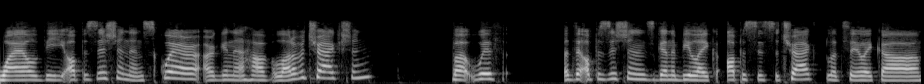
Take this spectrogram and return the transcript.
while the opposition and square are going to have a lot of attraction but with the opposition is going to be like opposites attract let's say like a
